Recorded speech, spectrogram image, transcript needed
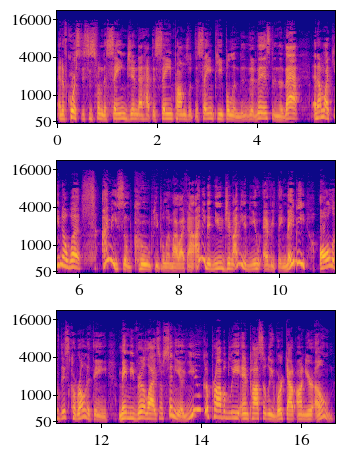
And of course, this is from the same gym that had the same problems with the same people and the, the this and the that. And I'm like, you know what? I need some cool people in my life now. I need a new gym. I need a new everything. Maybe all of this corona thing made me realize, Arsenio, you could probably and possibly work out on your own.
